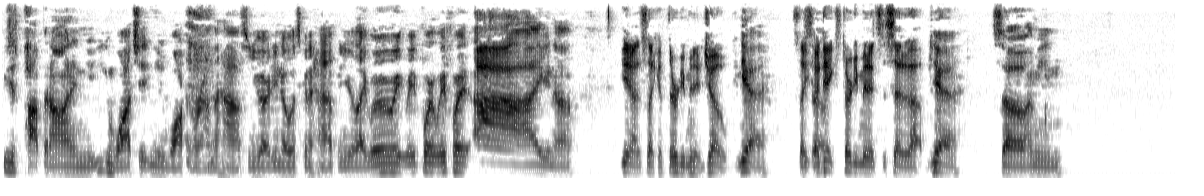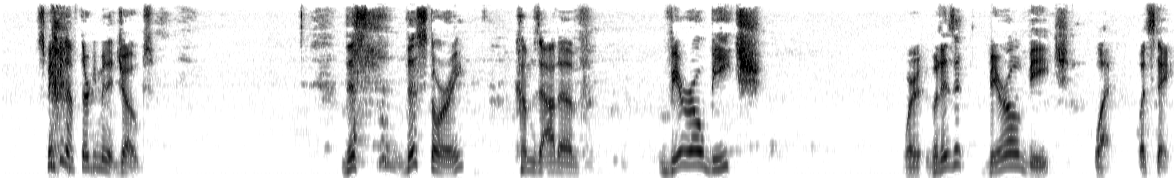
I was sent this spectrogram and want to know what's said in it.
You just pop it on and you, you can watch it and you walk around the house and you already know what's gonna happen. You're like, wait, wait, wait, for it, wait for it. Ah, you know. Yeah, it's like a 30 minute joke. Yeah, It's like So- it takes 30 minutes to set it up. yeah. So I mean, Speaking of 30 minute jokes, this this story comes out of Vero Beach. Where what is it? Vero Beach. What? What state?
